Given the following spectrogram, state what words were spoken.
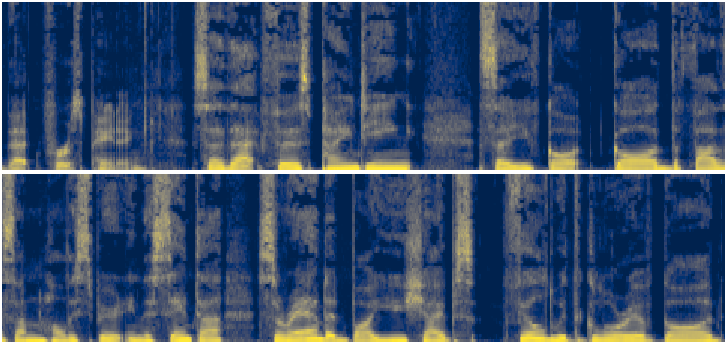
that first painting? So that first painting, so you've got God, the Father, Son, and Holy Spirit in the center, surrounded by U shapes, filled with the glory of God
